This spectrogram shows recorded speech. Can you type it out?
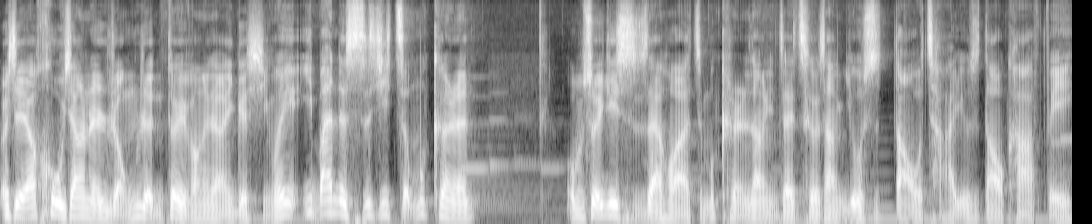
而且要互相能容忍对方这样一个行为。一般的司机怎么可能？我们说一句实在话，怎么可能让你在车上又是倒茶又是倒咖啡，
